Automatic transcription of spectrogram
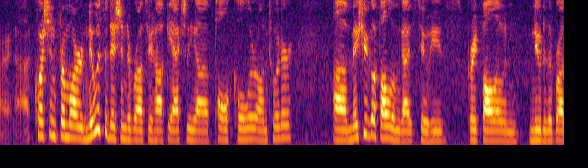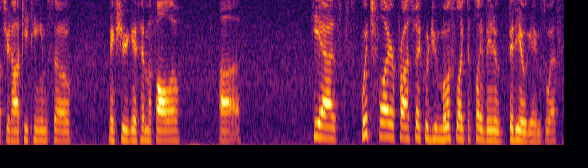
All right. Uh, question from our newest addition to Broad Street Hockey, actually, uh, Paul Kohler on Twitter. Uh, make sure you go follow him, guys, too. He's great follow and new to the Broad Street Hockey team, so make sure you give him a follow. Uh, he asks, which Flyer prospect would you most like to play video, video games with?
